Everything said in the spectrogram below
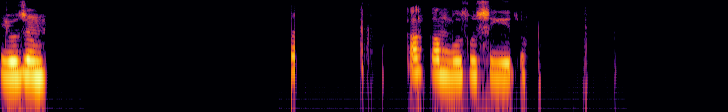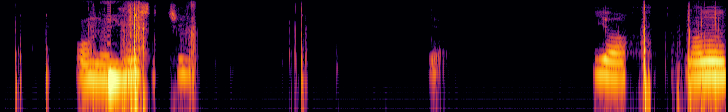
요즘, 깜깜무 소식이죠. 어, 나 이거 있었지. 야. 이야, 나는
